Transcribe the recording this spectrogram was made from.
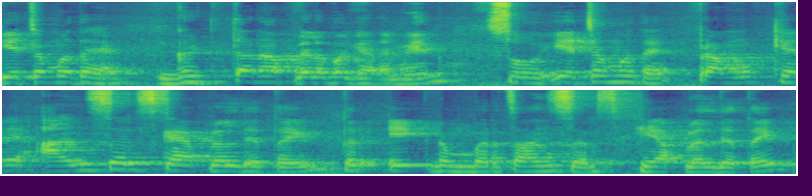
याच्यामध्ये घटताना आपल्याला बघायला मिळेल. सो याच्यामध्ये प्रामुख्याने आन्सर्स काय आपल्याला देता येईल? तर एक नंबरचा आन्सर्स हे आपल्याला देता येईल.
